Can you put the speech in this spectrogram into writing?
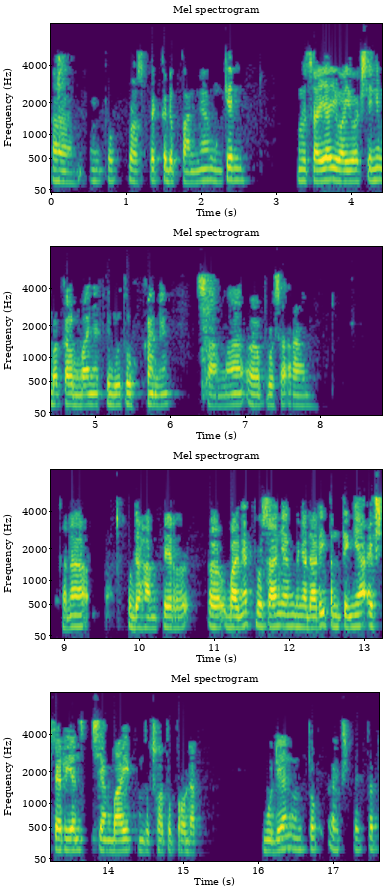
Uh, untuk prospek ke depannya mungkin menurut saya UI UX ini bakal banyak dibutuhkan ya sama uh, perusahaan karena udah hampir uh, banyak perusahaan yang menyadari pentingnya experience yang baik untuk suatu produk. Kemudian untuk expected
